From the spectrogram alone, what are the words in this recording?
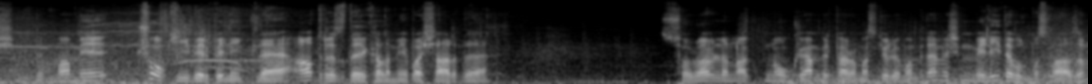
Şimdi Mami çok iyi bir blinkle Adraz'ı da yakalamayı başardı. Survivor'ların aklını okuyan bir performans geliyor Mami'den ve şimdi Meli'yi de bulması lazım.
